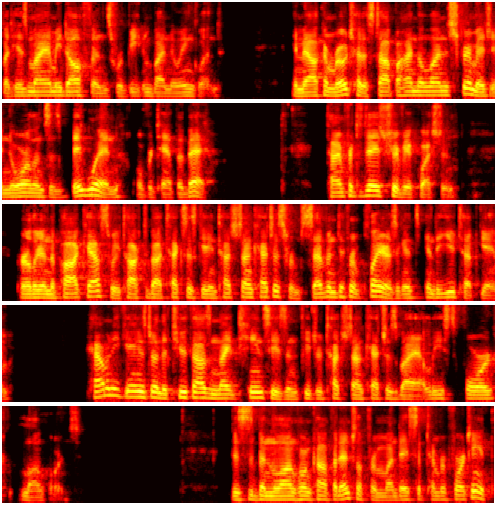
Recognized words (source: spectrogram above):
but his Miami Dolphins were beaten by New England. And Malcolm Roach had a stop behind the line of scrimmage in New Orleans' big win over Tampa Bay. Time for today's trivia question. Earlier in the podcast, we talked about Texas getting touchdown catches from seven different players against in the UTEP game. How many games during the 2019 season featured touchdown catches by at least four Longhorns? This has been the Longhorn Confidential for Monday, September 14th.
